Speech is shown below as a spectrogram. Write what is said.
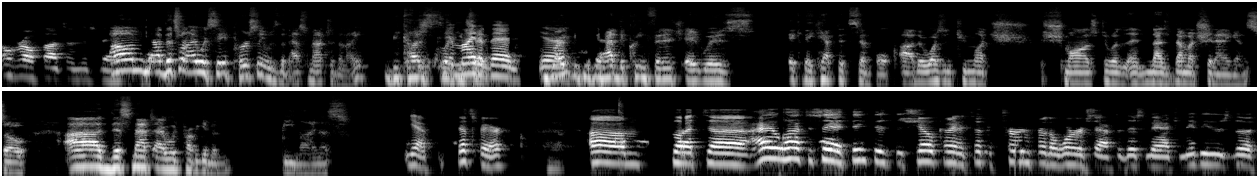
Overall thoughts on this match? Um, yeah, this one I would say personally was the best match of the night because like it might have been, yeah, right because it had the clean finish. It was it, they kept it simple. Uh, there wasn't too much schmoz to it and not that much shenanigans. So uh, this match I would probably give a B minus. Yeah, that's fair. Yeah. Um, but uh, I will have to say I think that the show kind of took a turn for the worse after this match. Maybe it was the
